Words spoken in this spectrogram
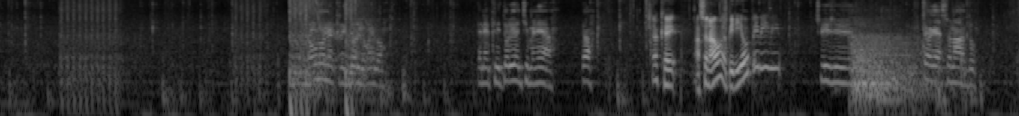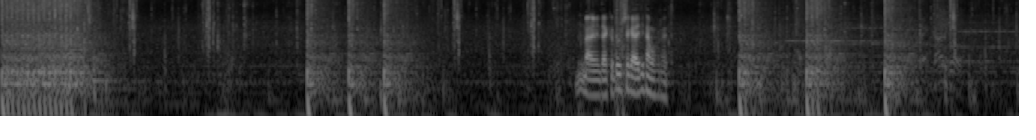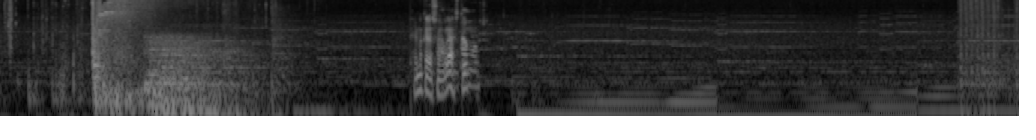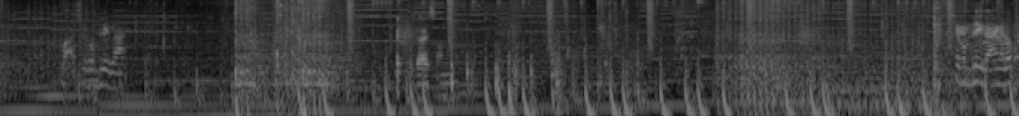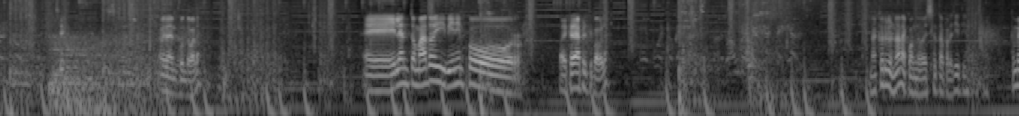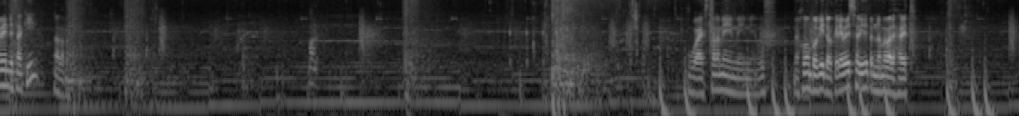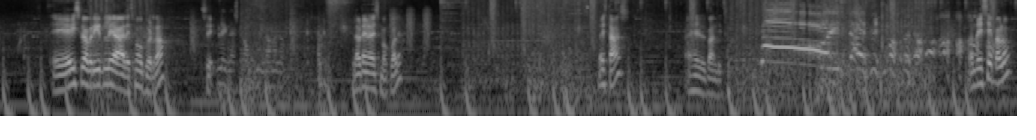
No, uno en el escritorio, Melo. En el escritorio en chimenea. Ya. Ok. ¿Ha sonado el pidió? Sí, sí, sí. Creo que ha sonado tú. Vale, mientras que tú se queda allí estamos perfectos. Esperemos que no son glass, tú. Melo. Sí. Voy a dar el punto, ¿vale? Eh, le han tomado y vienen por... Por el principal, ¿vale? No ha corrido nada cuando he saltado para allí, tío. ¿Qué me ven desde aquí? Nada, vale. Vale. Guau, esto ahora me, me, me, uf, me juega un poquito. Quería haber salido, pero no me va a dejar esto. Eh, Ace va a abrirle al Smoke, ¿verdad? Sí. Le abren al Smoke, ¿vale? ¿Dónde estás? Es el bandito. ¿Dónde ese, Pablo?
